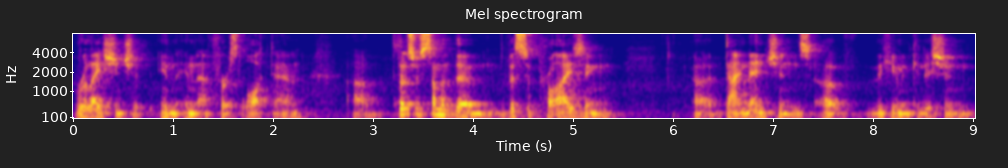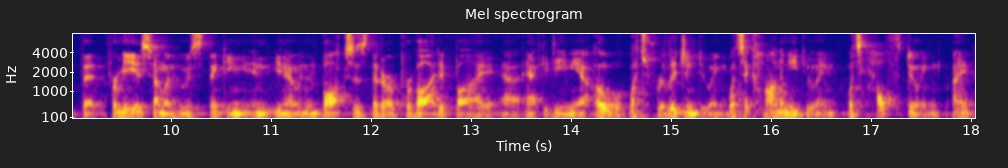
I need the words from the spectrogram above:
relationship in, in that first lockdown. Um, those are some of the, the surprising uh, dimensions of the human condition that, for me, as someone who is thinking in you know in boxes that are provided by uh, academia. Oh, well, what's religion doing? What's economy doing? What's health doing? Right?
